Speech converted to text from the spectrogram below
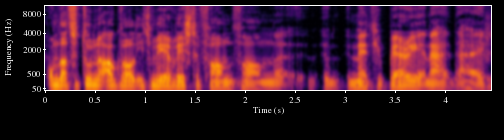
omdat ze toen ook wel iets meer wisten van, van eh, Matthew Perry. En hij, hij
